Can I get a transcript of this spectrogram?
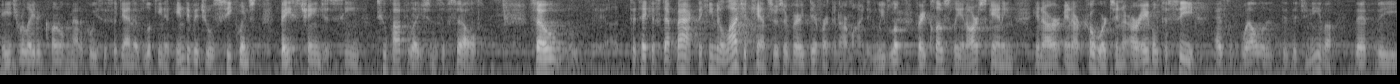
age-related clonal hematopoiesis, again, of looking at individual sequenced base changes, seeing two populations of cells. So to take a step back, the hematologic cancers are very different in our mind, and we've looked very closely in our scanning in our in our cohorts and are able to see, as well as did the Geneva, that the,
